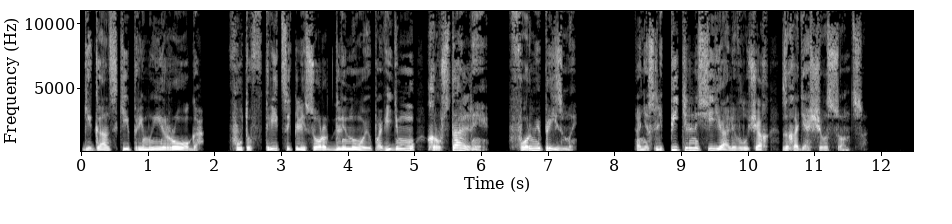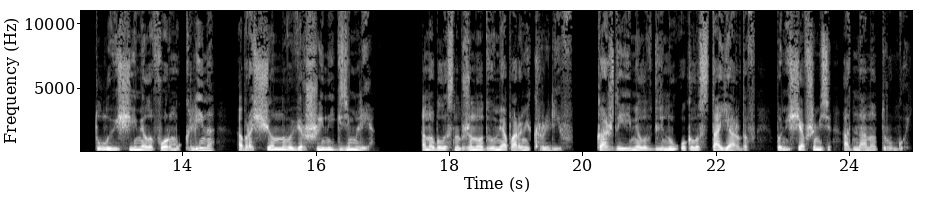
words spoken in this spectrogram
гигантские прямые рога, футов в тридцать или сорок длиною, по-видимому, хрустальные, в форме призмы. Они ослепительно сияли в лучах заходящего солнца. Туловище имело форму клина, обращенного вершиной к земле. Оно было снабжено двумя парами крыльев, каждая имела в длину около ста ярдов, помещавшимися одна над другой.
